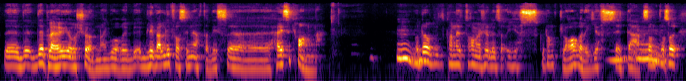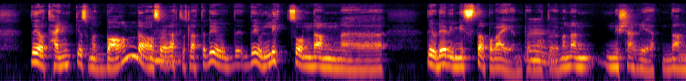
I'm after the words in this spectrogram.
det, det, det, pleier jeg å gjøre sjøl når jeg går i Blir veldig fascinert av disse heisekranene. Mm. Og da kan jeg ta meg selv litt sånn Jøss, hvordan klarer jeg det? Jøss, se der. Sant? Altså, det å tenke som et barn, da, altså, rett og slett, det er jo, det, er jo litt sånn den uh, det er jo det vi mister på veien, på en mm. måte. Men den nysgjerrigheten, den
